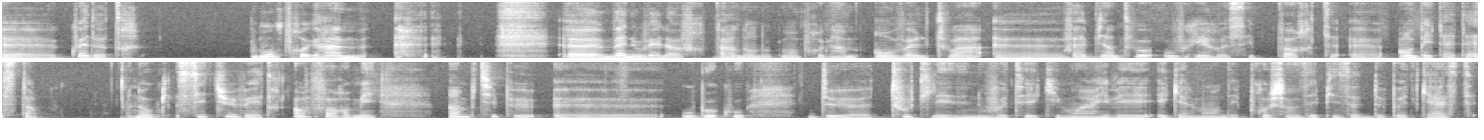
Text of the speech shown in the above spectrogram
Euh, quoi d'autre? Mon programme, ma nouvelle offre, pardon, donc mon programme Envole-toi va bientôt ouvrir ses portes en bêta test. Donc si tu veux être informé un petit peu euh, ou beaucoup de euh, toutes les nouveautés qui vont arriver, également des prochains épisodes de podcast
